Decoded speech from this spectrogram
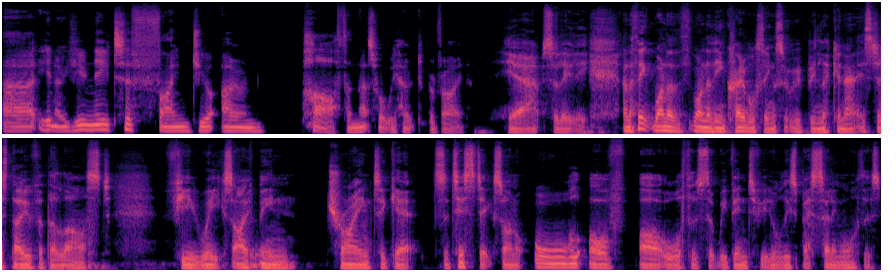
uh you know you need to find your own path, and that's what we hope to provide. Yeah, absolutely. And I think one of the, one of the incredible things that we've been looking at is just over the last few weeks, I've been trying to get statistics on all of our authors that we've interviewed, all these best-selling authors.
